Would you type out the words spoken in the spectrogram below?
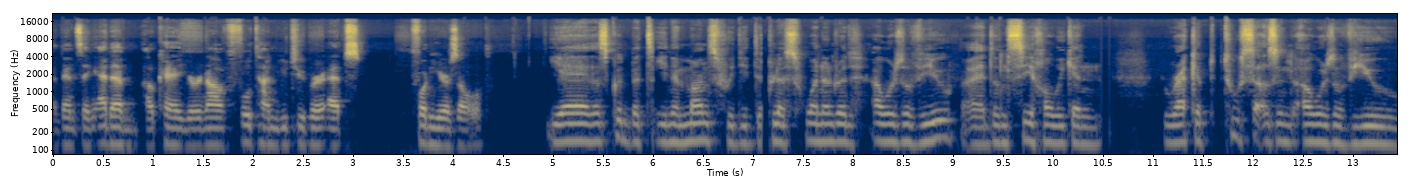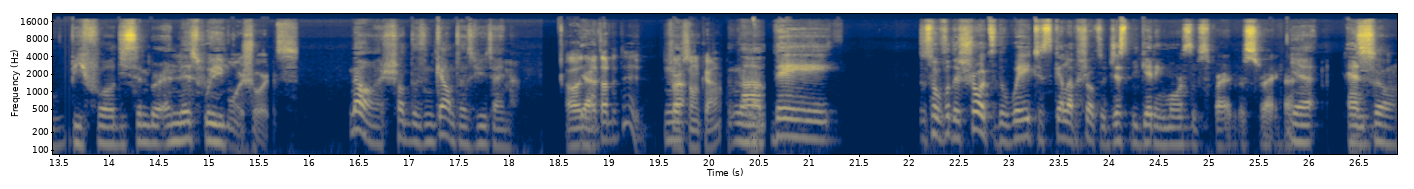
and then saying, Adam, okay, you're now a full-time YouTuber at 40 years old. Yeah, that's good. But in a month, we did plus 100 hours of view. I don't see how we can rack up 2,000 hours of view before December unless Way we. more shorts. No, a short doesn't count as view time. Oh, Yeah. I thought it did. No. Shorts don't count. No, Um, they, so for the shorts, the way to scale up shorts would just be getting more subscribers, right? Yeah. And so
